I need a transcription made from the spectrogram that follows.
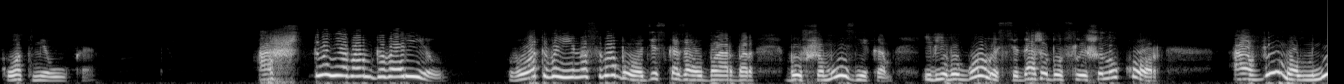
кот Мяука. А что я вам говорил? Вот вы и на свободе, сказал Барбар бывшим узникам, и в его голосе даже был слышен укор. А вы, мол, мне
